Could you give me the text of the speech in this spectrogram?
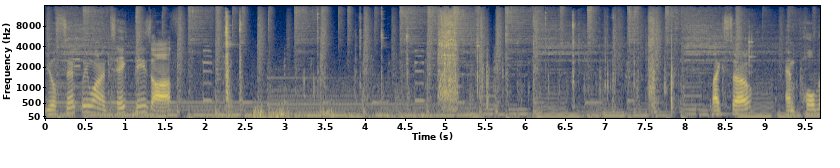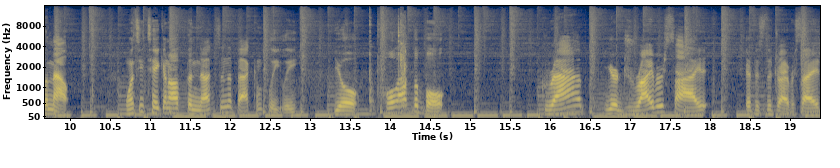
You'll simply want to take these off. Like so and pull them out. Once you've taken off the nuts in the back completely you'll pull out the bolt grab your driver's side if it's the driver's side,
